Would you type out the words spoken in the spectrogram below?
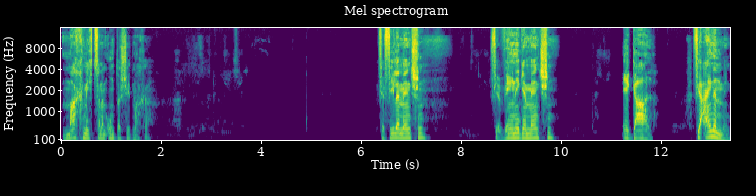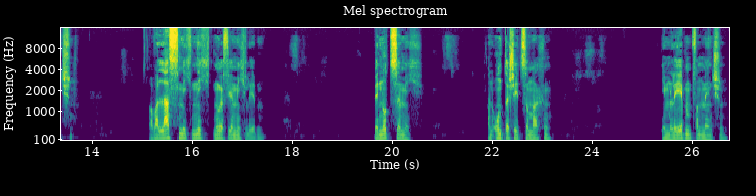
Mach mich zu einem Unterschiedmacher. Für viele Menschen, für wenige Menschen, egal für einen Menschen. Aber lass mich nicht nur für mich leben. Benutze mich, einen Unterschied zu machen im Leben von Menschen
